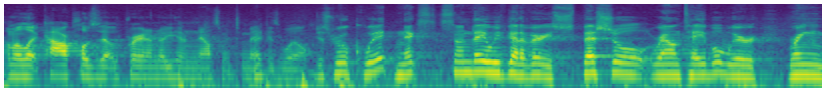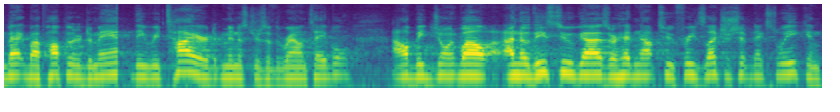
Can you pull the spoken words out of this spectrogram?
I'm going to let Kyle close it out with prayer, and I know you have an announcement to make as well. Just real quick, next Sunday we've got a very special round table. We're bringing back by popular demand the retired ministers of the round table. I'll be joined. Well, I know these two guys are heading out to Freed's lectureship next week, and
